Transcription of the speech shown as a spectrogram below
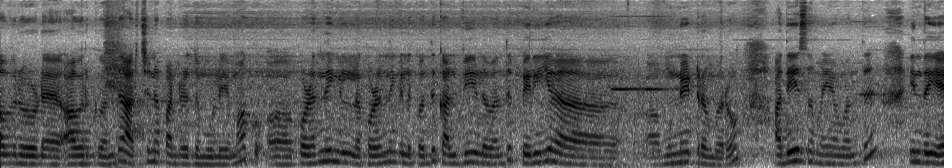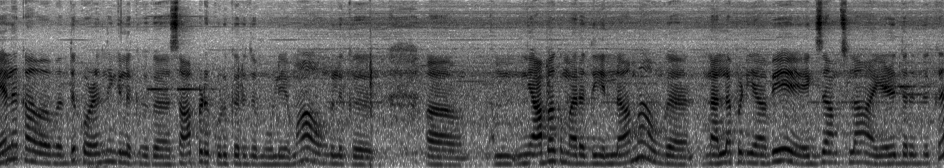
அவரோட அவருக்கு வந்து அர்ச்சனை பண்ணுறது மூலயமா குழந்தைங்கள குழந்தைங்களுக்கு வந்து கல்வியில் வந்து பெரிய முன்னேற்றம் வரும். அதே சமயம் வந்து இந்த ஏலக்காவை வந்து குழந்தைங்களுக்கு சாப்பிட கொடுக்கறது மூலியமாக அவங்களுக்கு ஞாபக மறதி இல்லாமல் அவங்க நல்லபடியாகவே எக்ஸாம்ஸ்லாம் எழுதுறதுக்கு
